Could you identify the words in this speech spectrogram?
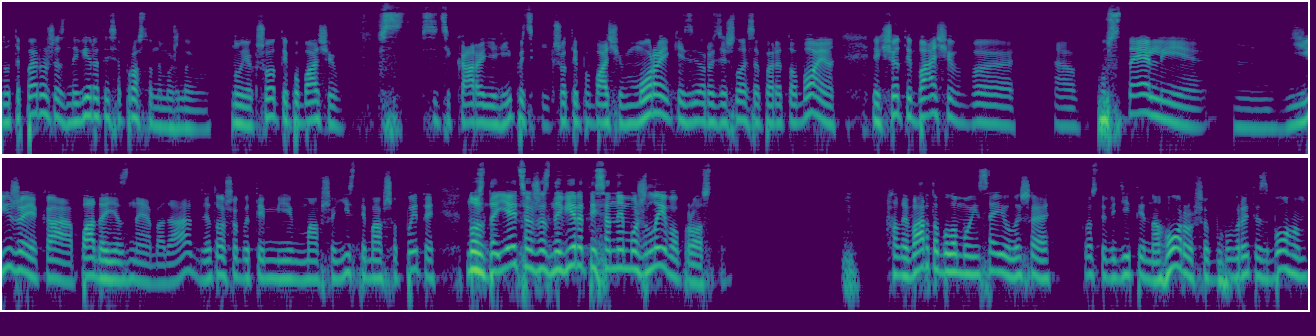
ну тепер уже зневіритися просто неможливо. Ну, якщо ти побачив всі ці кари єгипетські, якщо ти побачив море, яке розійшлося перед тобою, якщо ти бачив е, е, в пустелі їжа, яка падає з неба, да? для того, щоб ти мав що їсти, мав що пити, ну, здається, вже зневіритися неможливо просто. Але варто було Моїсею лише просто відійти на гору, щоб говорити з Богом.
